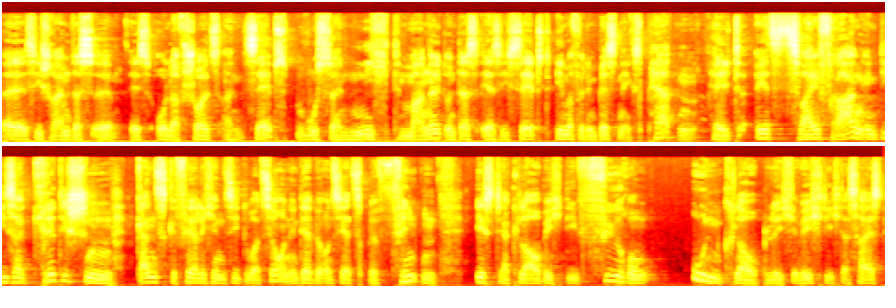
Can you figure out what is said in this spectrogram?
Äh, sie schreiben, dass äh, es Olaf Scholz an Selbstbewusstsein nicht mangelt und dass er sich selbst immer für den besten Experten hält. Jetzt zwei Fragen. In dieser kritischen, ganz gefährlichen Situation, in der wir uns jetzt befinden, ist ja, glaube ich, die Führung unglaublich wichtig. Das heißt,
